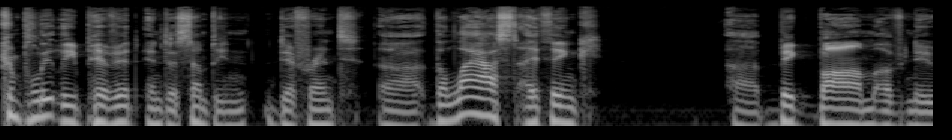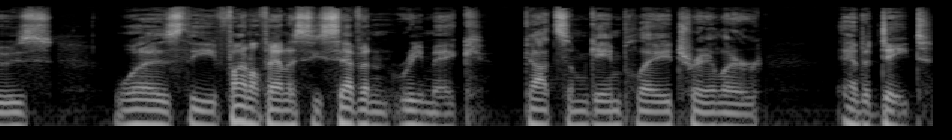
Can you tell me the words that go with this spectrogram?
completely pivot into something different. Uh, the last, I think, uh, big bomb of news was the Final Fantasy VII remake. Got some gameplay trailer and a date.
